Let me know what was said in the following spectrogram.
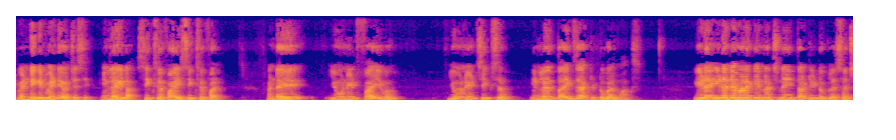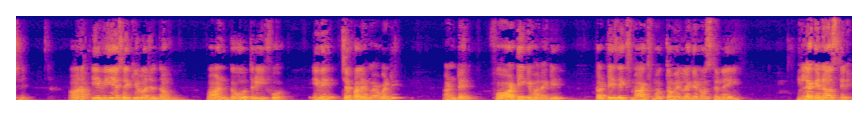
ట్వంటీకి ట్వంటీ వచ్చేసి. ఇందులో ఇట సిక్స్ ఫైవ్ సిక్స్ ఫైవ్ అంటే యూనిట్ ఫైవ్ యూనిట్ సిక్స్ ఇందులో ఎంత ఎగ్జాక్ట్ ట్వెల్వ్ మార్క్స్ ఈడ ఈడనే మనకి ఎన్ని వచ్చినాయి? థర్టీ టూ ప్లస్ వచ్చినాయి. అవునా? ఈ విఎస్ఐక్యూలో చూద్దాం. వన్ టూ త్రీ ఫోర్ ఇవి చెప్పలేము కాబట్టి అంటే ఫార్టీకి మనకి థర్టీ సిక్స్ మార్క్స్ మొత్తం ఇళ్ళకైనా వస్తున్నాయి. ఇళ్ళకైనా వస్తున్నాయి.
